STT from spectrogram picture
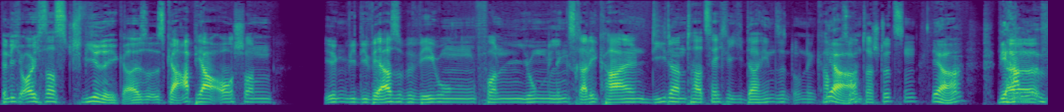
finde ich äußerst schwierig. Also es gab ja auch schon irgendwie diverse Bewegungen von jungen Linksradikalen, die dann tatsächlich dahin sind, um den Kampf Ja. zu unterstützen. Ja, wir Äh, haben,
